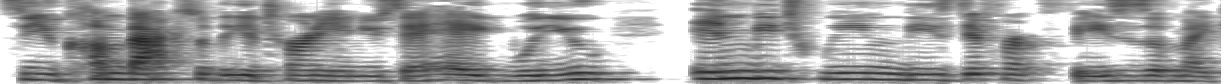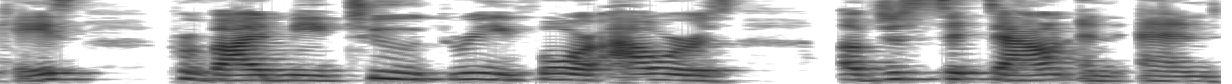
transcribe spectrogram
So you come back to the attorney and you say, hey, will you, in between these different phases of my case, provide me two, three, four hours of just sit down and and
